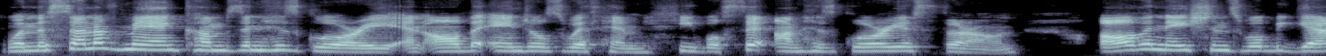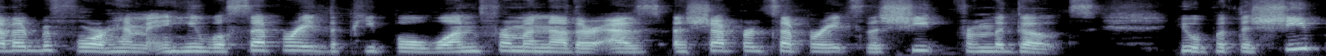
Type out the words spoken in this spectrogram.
When the Son of Man comes in his glory and all the angels with him, he will sit on his glorious throne. All the nations will be gathered before him, and he will separate the people one from another as a shepherd separates the sheep from the goats. He will put the sheep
